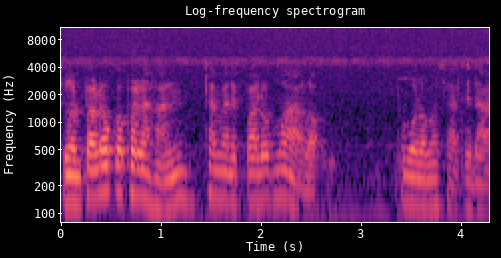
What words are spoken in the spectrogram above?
ส่วนปลาลบก็พระหันท่านไม่ได้ปลาลบมากหรอก พระบรมศาสดา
